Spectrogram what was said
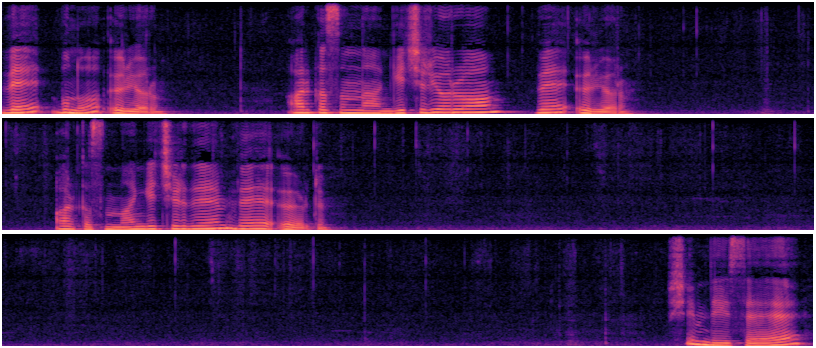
ve bunu örüyorum. Arkasından geçiriyorum ve örüyorum. Arkasından geçirdim ve ördüm. Şimdi ise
